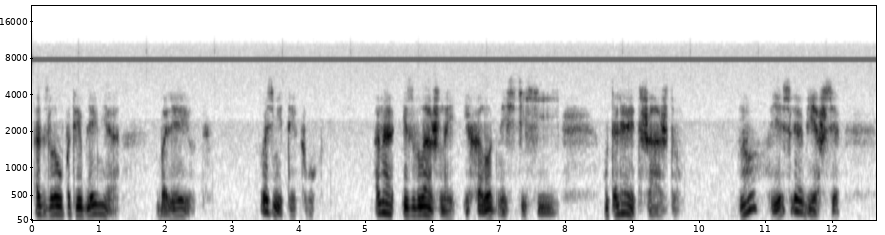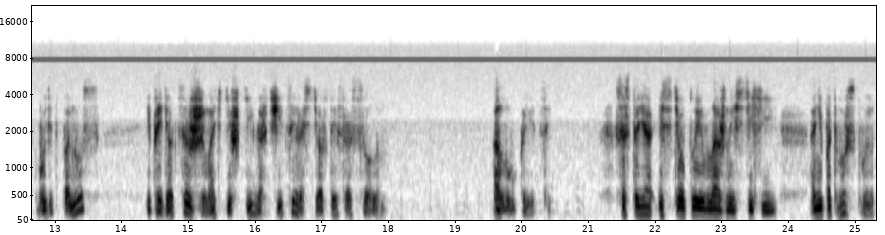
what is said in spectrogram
От злоупотребления болеют. Возьми тыкву. Она из влажной и холодной стихии утоляет жажду. Но если объешься, будет понос, и придется сжимать кишки горчицей, растертой с рассолом а луковицы. Состоя из теплой и влажной стихий, они потворствуют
